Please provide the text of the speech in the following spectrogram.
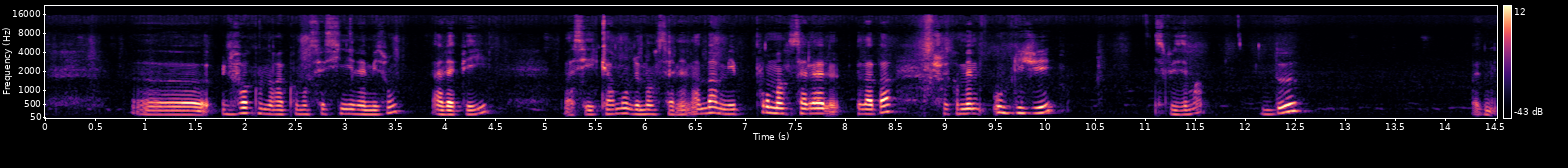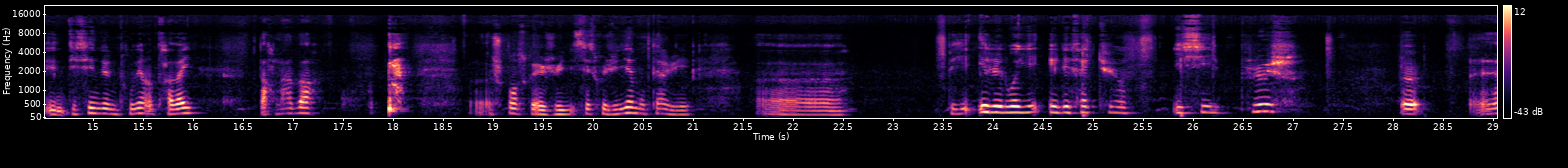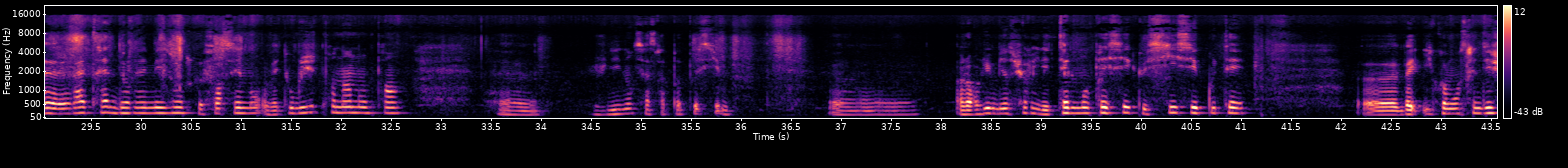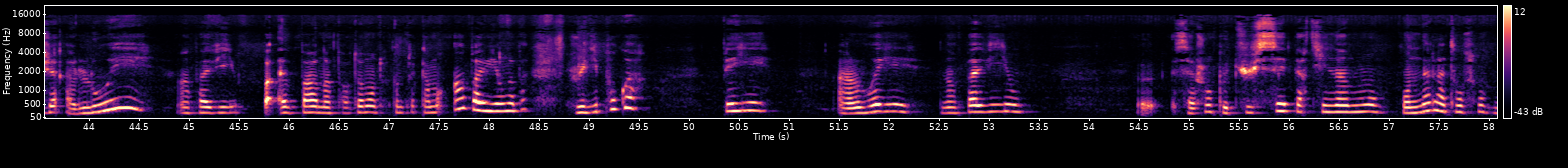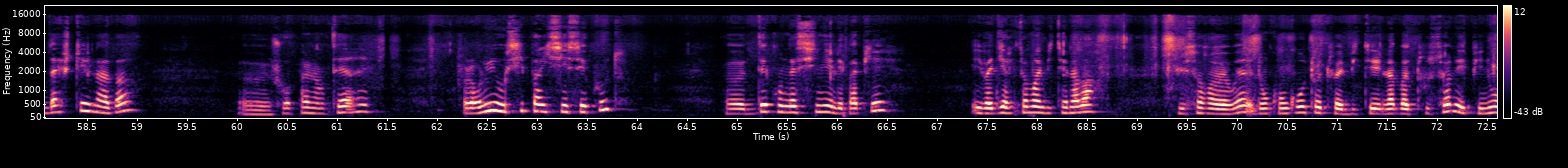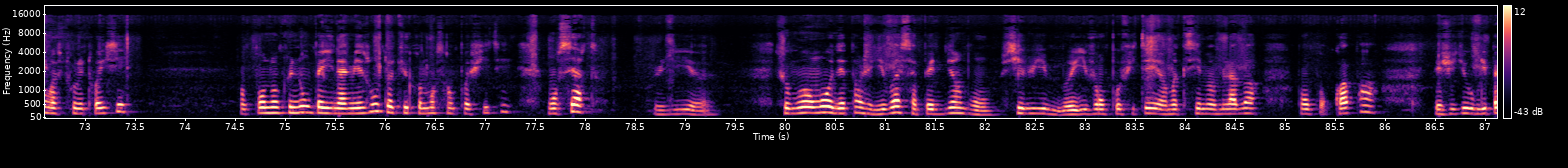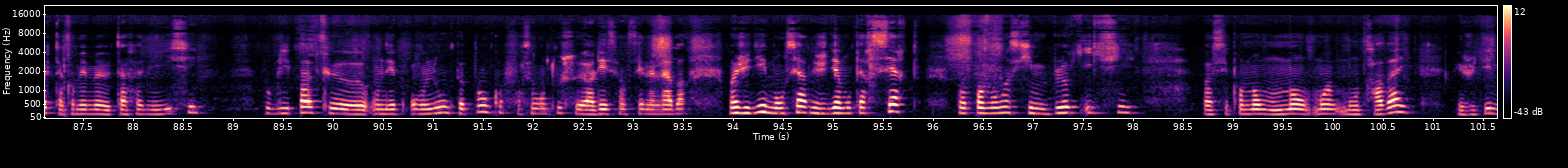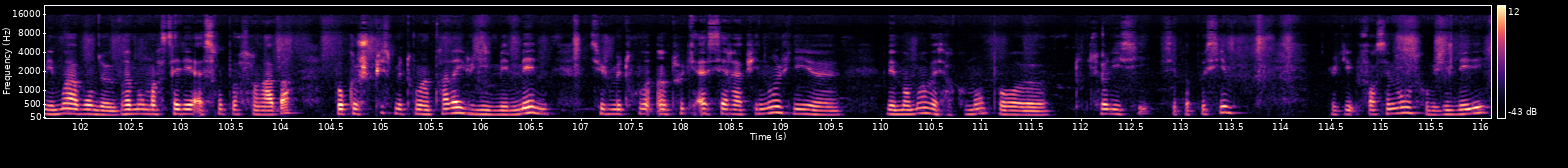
euh, une fois qu'on aura commencé à signer la maison, à la payer, bah, c'est carrément de m'installer là-bas. Mais pour m'installer là-bas, je serais quand même obligé, excusez-moi, de bah, d'essayer de me trouver un travail par là-bas. Euh, je pense que c'est ce que j'ai dit à mon père. J'ai euh, payer et les loyers et les factures ici, plus euh, la traite de la maison, parce que forcément, on va être obligé de prendre un emprunt. Euh, je dis non, ça sera pas possible. Euh, alors lui, bien sûr, il est tellement pressé que s'il s'écoutait, ben, il commencerait déjà à louer un pavillon, pas, un appartement, un truc comme ça, carrément un pavillon là-bas. Je lui dis pourquoi payer un loyer d'un pavillon euh, sachant que tu sais pertinemment qu'on a l'intention d'acheter là-bas, euh, je vois pas l'intérêt. Alors lui aussi, par ici, s'écoute. Euh, dès qu'on a signé les papiers, il va directement habiter là-bas. Je sors, ouais, donc en gros, toi, tu vas habiter là-bas tout seul, et puis nous, on reste tous les trois ici. Donc pendant que nous, on paye la maison, toi, tu commences à en profiter. Bon, certes, je lui dis... Euh, parce que moi, moi, au départ, j'ai dit, ouais, ça peut être bien, bon, si lui, il veut en profiter un maximum là-bas, bon, pourquoi pas. Mais je dis, oublie pas que tu as quand même euh, ta famille ici. N'oublie pas que on est, on, nous, on peut pas encore forcément tous aller s'installer là-bas. Moi, j'ai dit, bon, certes, j'ai dit à mon père, certes, pour le moment, ce qui me bloque ici, bah, c'est pour le moment, moi, mon travail. Et je lui dis, mais moi, avant de vraiment m'installer à 100% là-bas, faut que je puisse me trouver un travail. Je lui dis, mais même si je me trouve un truc assez rapidement, je lui dis, euh, mais maman va faire comment pour euh, toute seule ici? C'est pas possible. Je dis, forcément, on sera obligé de l'aider.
